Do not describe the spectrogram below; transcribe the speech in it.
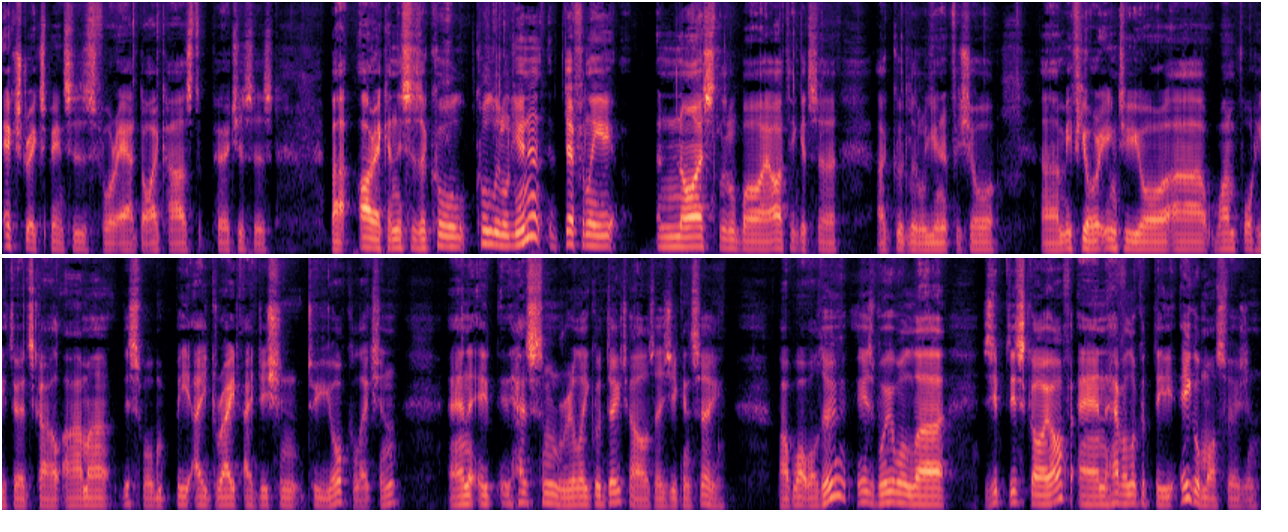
extra expenses for our diecast purchases. But I reckon this is a cool cool little unit. Definitely a nice little buy. I think it's a, a good little unit for sure um, if you're into your uh, 143rd scale armor, this will be a great addition to your collection. And it, it, has some really good details, as you can see. But what we'll do is we will uh, zip this guy off and have a look at the Eaglemoss version.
